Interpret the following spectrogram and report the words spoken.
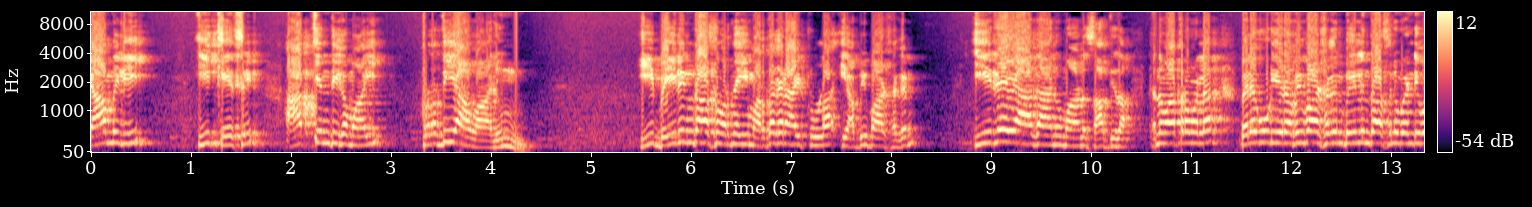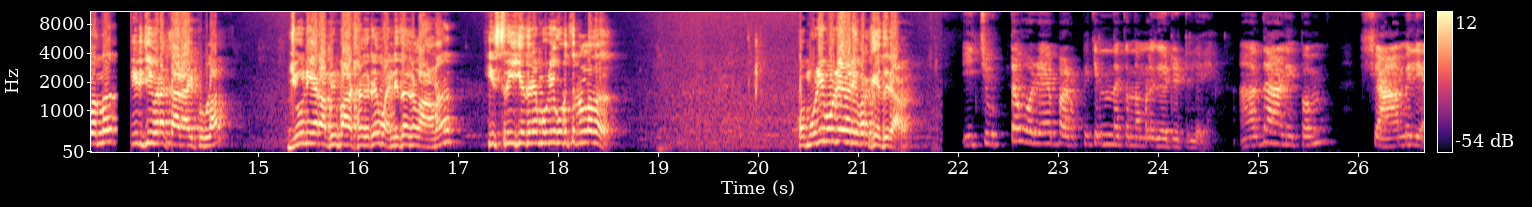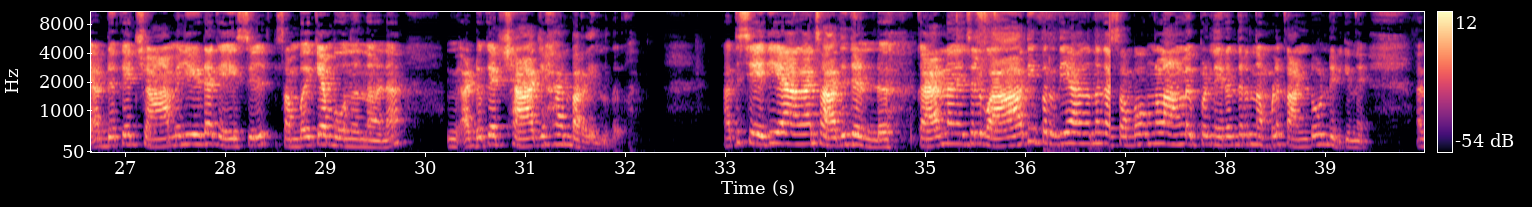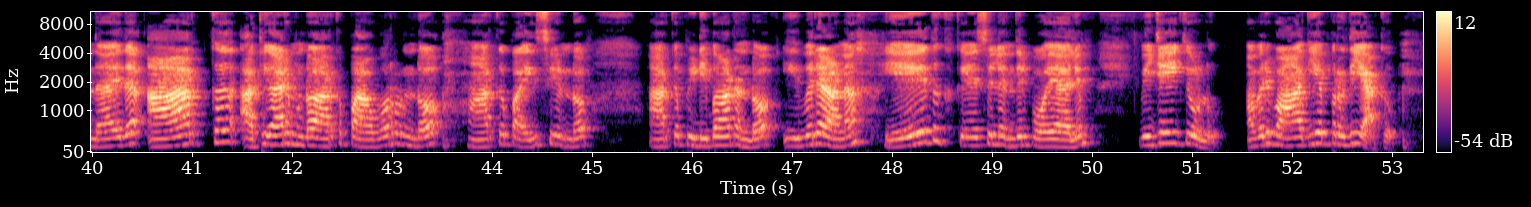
യാമിലി ഈ കേസിൽ ആത്യന്തികമായി പ്രതിയാവാനും. ഈ ബെയിലിംഗ് ദാസ് പറഞ്ഞ ഈ മർദ്ദകനായിട്ടുള്ള ഈ അഭിഭാഷകൻ ഇരയാകാനുമാണ് സാധ്യത. എന്ന് മാത്രമല്ല വില കൂടിയ ഒരു അഭിഭാഷകൻ ബെയിലിംഗ് ദാസിന് വേണ്ടി വന്ന് ജീവനക്കാരായിട്ടുള്ള ജൂനിയർ അഭിഭാഷകർ വനിതകളാണ് ഈ സ്ത്രീക്കെതിരെ മൊഴി കൊടുത്തിട്ടുള്ളത്. അപ്പൊ മൊഴി മുഴുവൻ ഇവർക്കെതിരാണ്. ഈ ചുട്ട പുഴയെ പറപ്പിക്കുന്നതൊക്കെ നമ്മൾ കേട്ടിട്ടില്ലേ? അതാണിപ്പം ഷാമിലി അഡ്വക്കേറ്റ് ഷാമിലിയുടെ കേസിൽ സംഭവിക്കാൻ പോകുന്നതെന്നാണ് അഡ്വക്കേറ്റ് ഷാജഹാൻ പറയുന്നത്. അത് ശരിയാകാൻ സാധ്യതയുണ്ട്. കാരണം എന്ന് വെച്ചാൽ വാദി പ്രതിയാകുന്ന സംഭവങ്ങളാണല്ലോ ഇപ്പോൾ നിരന്തരം നമ്മൾ കണ്ടുകൊണ്ടിരിക്കുന്നത്. അതായത് ആർക്ക് അധികാരമുണ്ടോ ആർക്ക് പവറുണ്ടോ ആർക്ക് പൈസയുണ്ടോ ആർക്ക് പിടിപാടുണ്ടോ ഇവരാണ് ഏത് കേസിൽ എന്തിൽ പോയാലും വിജയിക്കുള്ളൂ. അവർ വാദിയെ പ്രതിയാക്കും.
